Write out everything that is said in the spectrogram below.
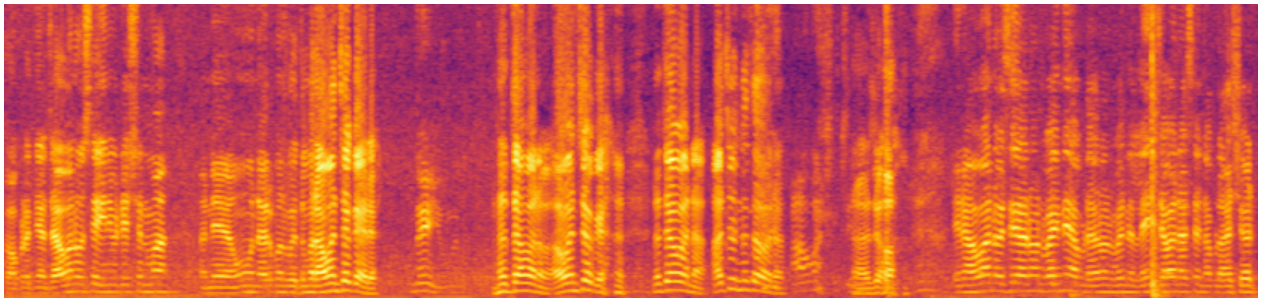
તો આપણે ત્યાં જવાનું છે ઇન્વિટેશનમાં અને હું નર્મનભાઈ તમારે આવવાનું છે ક્યારે? નથી આવવાનું. આવવાનું છે કે? નથી આવવાના? સાચું નથી આવવાના? હા જો. એને આવવાનો છે અરવણભાઈ ને આપણે અરવણભાઈ ને લઈને જવાના છે ને આપણે આ શર્ટ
